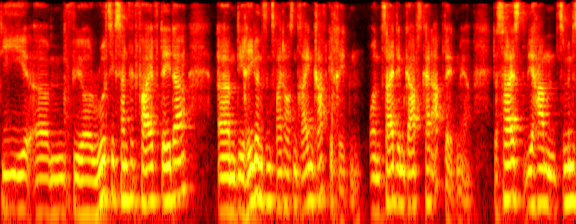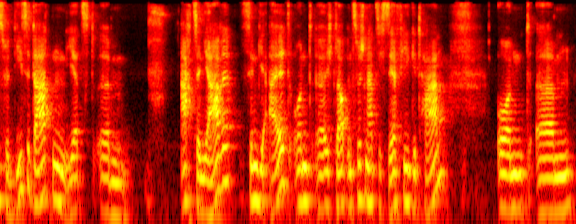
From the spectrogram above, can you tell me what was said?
die ähm, für Rule 605 Data. Ähm, die Regeln sind 2003 in Kraft getreten und seitdem gab es kein Update mehr. Das heißt, wir haben zumindest für diese Daten jetzt ähm, 18 Jahre sind die alt und äh, ich glaube, inzwischen hat sich sehr viel getan. Und ähm,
